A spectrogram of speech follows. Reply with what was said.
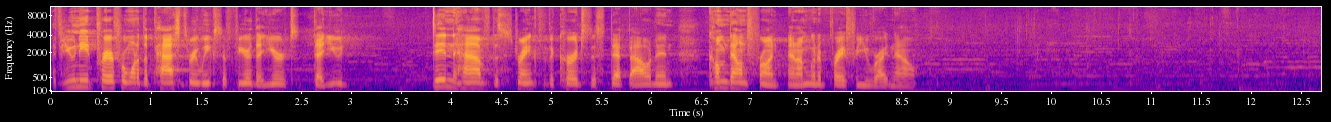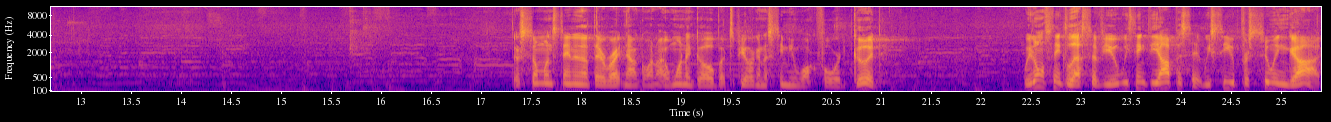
if you need prayer for one of the past three weeks of fear that you're that you didn't have the strength or the courage to step out in, come down front and I'm going to pray for you right now. There's someone standing out there right now going, I want to go, but people are going to see me walk forward. Good. We don't think less of you. We think the opposite. We see you pursuing God.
